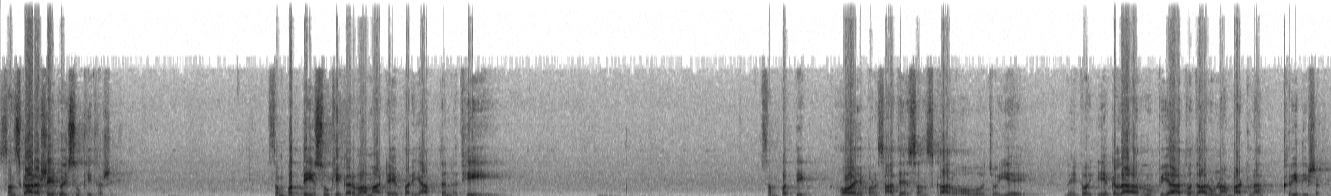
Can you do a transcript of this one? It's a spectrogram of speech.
સંસ્કાર હશે તો એ સુખી થશે. સંપત્તિ સુખી કરવા માટે પર્યાપ્ત નથી. સંપત્તિ હોય પણ સાથે સંસ્કાર હોવો જોઈએ. નહીં તો એકલા રૂપિયા તો દારૂના બાટલા ખરીદી શકે.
